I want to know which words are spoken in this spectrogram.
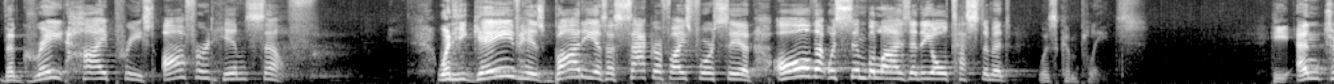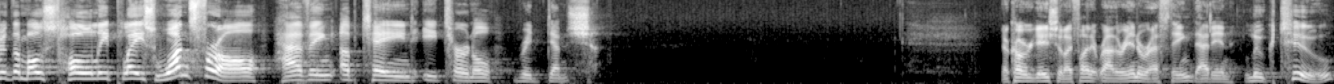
the great high priest, offered himself, when he gave his body as a sacrifice for sin, all that was symbolized in the Old Testament was complete. He entered the most holy place once for all, having obtained eternal redemption. Now, congregation, I find it rather interesting that in Luke 2,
